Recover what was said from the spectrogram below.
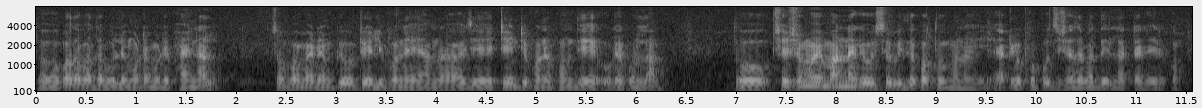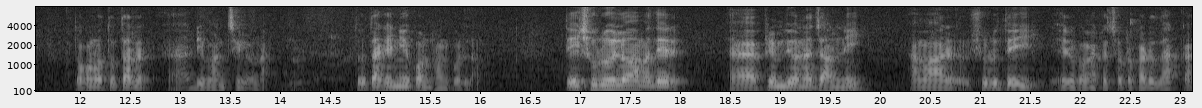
তো কথাবার্তা বললে মোটামুটি ফাইনাল চম্পা ম্যাডামকেও টেলিফোনে আমরা ওই যে টোয়েন্টি ফোনে ফোন দিয়ে ওকে করলাম। তো সেই সময় মান্নাকে ওই ছবিতে কত মানে ওই এক লক্ষ পঁচিশ হাজার বা দেড় লাখ টাকা এরকম। তখন অত তার ডিমান্ড ছিল না। তো তাকে নিয়ে কনফার্ম করলাম। তো এই শুরু হলো আমাদের প্রেম দিওয়ানা জার্নি। আমার শুরুতেই এরকম একটা ছোটোখাটো ধাক্কা।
